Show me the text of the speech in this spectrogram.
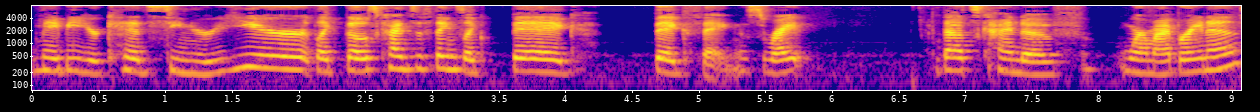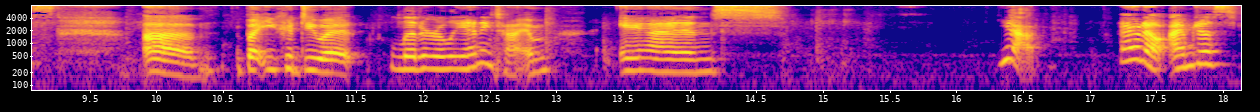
maybe your kid's senior year, like those kinds of things, like big, big things, right? That's kind of where my brain is. Um, but you could do it literally anytime. And yeah, I don't know. I'm just,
